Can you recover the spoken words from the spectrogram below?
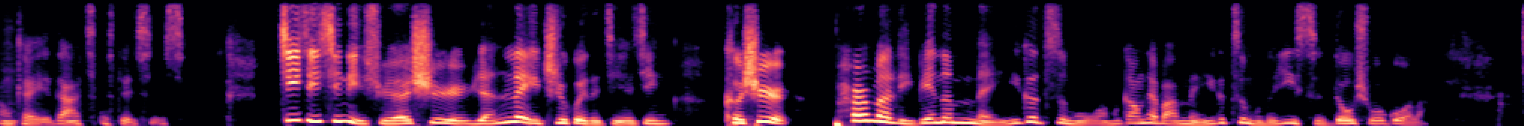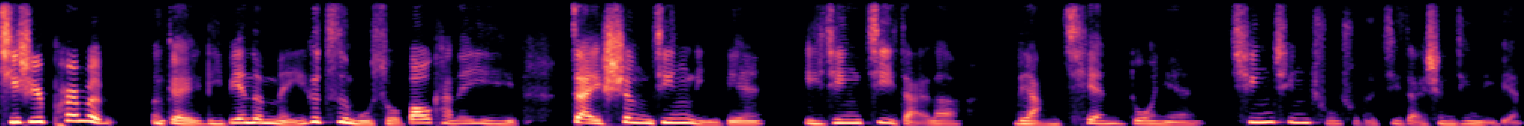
Okay, that's the thesis. 积极心理学是人类智慧的结晶，可是 Perma 里边的每一个字母，我们刚才把每一个字母的意思都说过了。其实 Perma OK 里边的每一个字母所包含的意义，在圣经里边已经记载了两千多年，清清楚楚的记在圣经里边。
